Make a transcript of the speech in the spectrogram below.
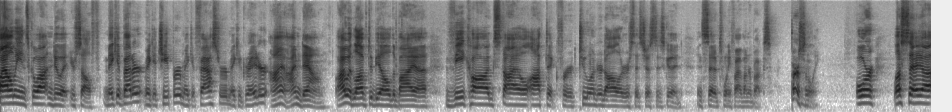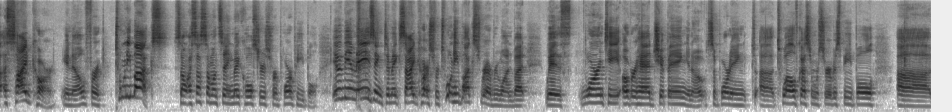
by all means, go out and do it yourself. Make it better, make it cheaper, make it faster, make it greater. I, I'm down. I would love to be able to buy a VCOG style optic for $200 that's just as good instead of 2,500 bucks, personally. Or let's say a, a sidecar, you know, for 20 bucks. So I saw someone saying make holsters for poor people. It would be amazing to make sidecars for 20 bucks for everyone, but with warranty, overhead, shipping, you know, supporting uh, 12 customer service people, uh,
